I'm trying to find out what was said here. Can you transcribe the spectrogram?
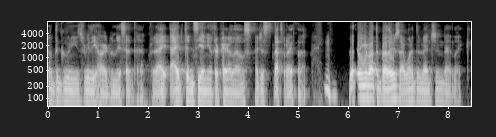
of the Goonies really hard when they said that, but I, I didn't see any other parallels. I just that's what I thought. the thing about the brothers, I wanted to mention that like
